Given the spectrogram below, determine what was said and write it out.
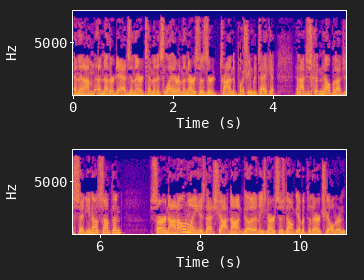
And then I'm, another dad's in there 10 minutes later and the nurses are trying to push him to take it. And I just couldn't help it. I just said, you know something? Sir, not only is that shot not good, and these nurses don't give it to their children,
